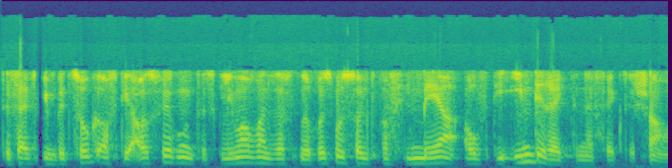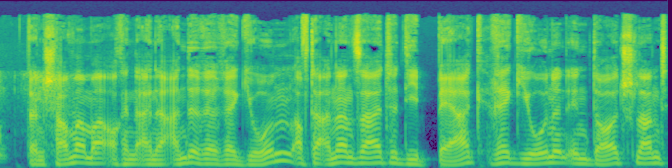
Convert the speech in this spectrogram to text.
Das heißt, in Bezug auf die Auswirkungen des Klimawandels auf den Tourismus sollte man viel mehr auf die indirekten Effekte schauen. Dann schauen wir mal auch in eine andere Region. Auf der anderen Seite die Bergregionen in Deutschland,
